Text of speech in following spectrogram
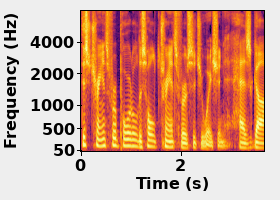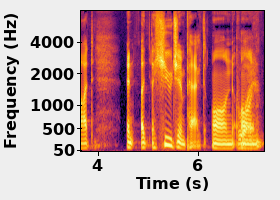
this transfer portal, this whole transfer situation has got an, a, a huge impact on on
